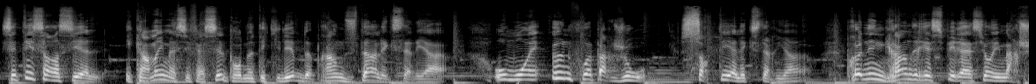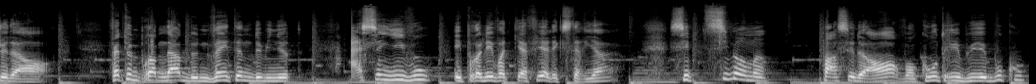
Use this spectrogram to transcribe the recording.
C'est essentiel et quand même assez facile pour notre équilibre de prendre du temps à l'extérieur. Au moins une fois par jour, sortez à l'extérieur. Prenez une grande respiration et marchez dehors. Faites une promenade d'une vingtaine de minutes. Asseyez-vous et prenez votre café à l'extérieur. Ces petits moments passés dehors vont contribuer beaucoup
